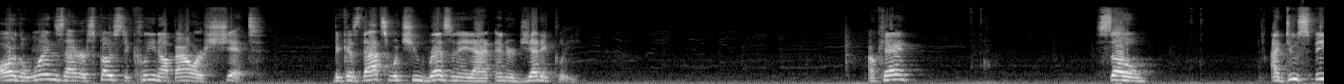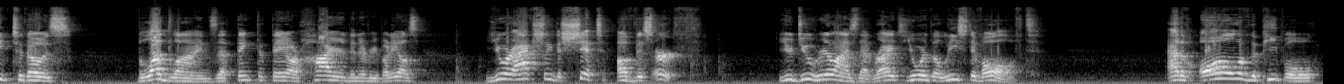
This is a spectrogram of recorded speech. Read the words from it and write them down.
are the ones that are supposed to clean up our shit. Because that's what you resonate at energetically. Okay? So, I do speak to those bloodlines that think that they are higher than everybody else. You are actually the shit of this earth. You do realize that, right? You are the least evolved. Out of all of the people,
